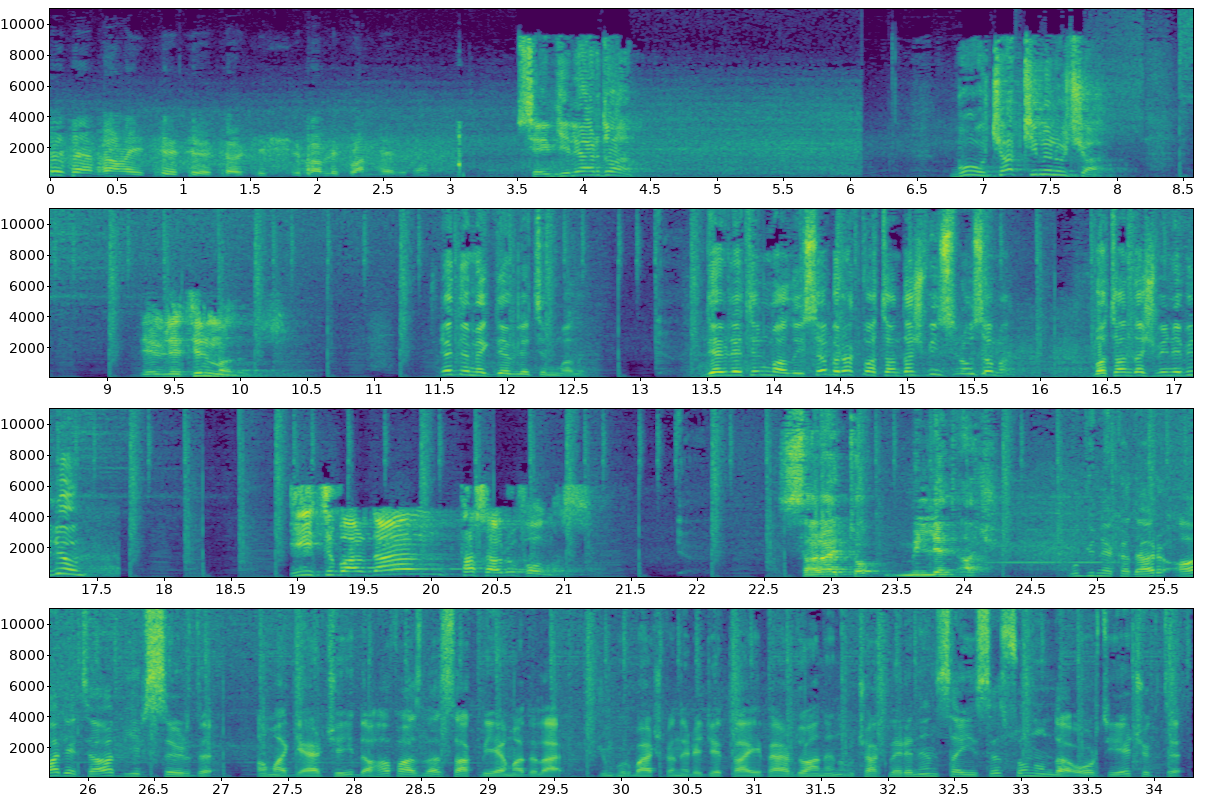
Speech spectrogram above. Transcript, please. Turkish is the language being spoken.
Susan Runway 22, Turkish Republic 1 Heavy. Thanks. Sevgili Erdoğan, bu uçak kimin uçağı? Devletin malıdır. Ne demek devletin malı? Devletin malıysa bırak vatandaş binsin o zaman. Vatandaş binebiliyor mu? İtibardan tasarruf olmaz. Saray tok, millet aç. Bugüne kadar adeta bir sırdı. Ama gerçeği daha fazla saklayamadılar. Cumhurbaşkanı Recep Tayyip Erdoğan'ın uçaklarının sayısı sonunda ortaya çıktı.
